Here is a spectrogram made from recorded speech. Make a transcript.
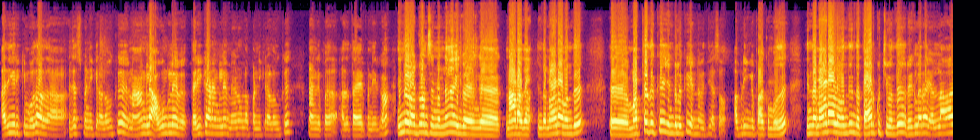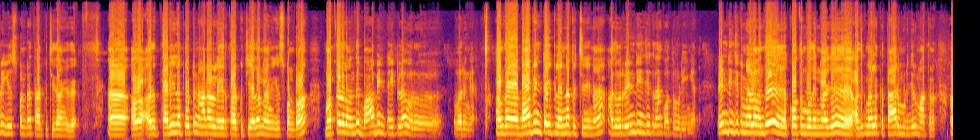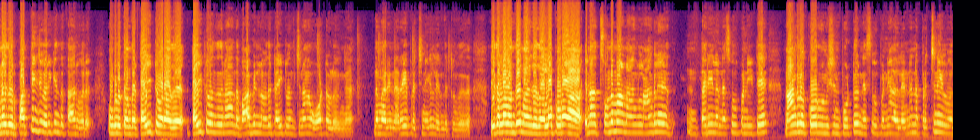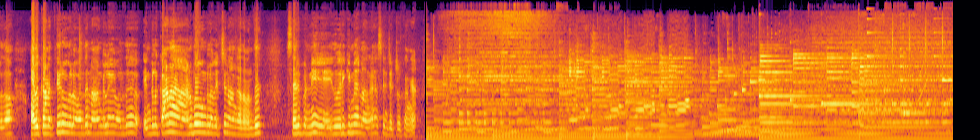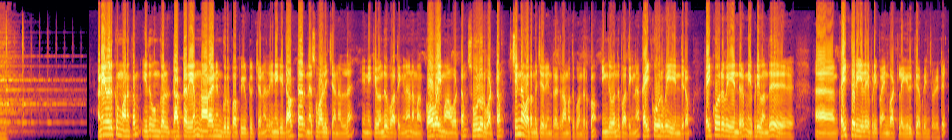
அதிகரிக்கும் போது அதை அட்ஜஸ்ட் பண்ணிக்கிற அளவுக்கு நாங்களே அவங்களே தறிக்காரங்களே மேனுவலாக பண்ணிக்கிற அளவுக்கு நாங்கள் இப்போ அதை தயார் பண்ணியிருக்கோம். இன்னொரு அட்வான்ஸ் என்னென்னா எங்கள் எங்கள் நாடா தான். இந்த நாடா வந்து மற்றதுக்கு எங்களுக்கு என்ன வித்தியாசம்? அப்படிங்க பார்க்கும்போது இந்த நாடாவில் வந்து இந்த தார்குச்சி வந்து ரெகுலராக எல்லாரும் யூஸ் பண்ணுற தார்குச்சி தாங்க இது. அது அது தறியில் போட்டு நாடாவில் நெய்கிற தார்குச்சியை தான் நாங்கள் யூஸ் பண்ணுறோம் மற்றதில் வந்து பாபின் டைப்பில் ஒரு வருங்க. அந்த பாபின் டைப்பில் என்ன பிரச்சனைனா அது ஒரு ரெண்டு இன்ச்சுக்கு தான் கோத்த முடியுங்க. ரெண்டு இன்ச்சுக்கு மேலே வந்து கோத்தும் போது என்ன அதுக்கு மேலே தார் முடிஞ்சிடும் மாற்றணும் ஆனால் இது ஒரு பத்து இன்ச்சு வரைக்கும் இந்த தார் வரும் உங்களுக்கு அந்த டைட்டு வராது. டைட்டு வந்ததுன்னா அந்த பாபினில் வந்து டைட் வந்துச்சுன்னா ஓட்டை விழுகுங்க. இந்த மாதிரி நிறைய பிரச்சனைகள் இருந்துட்டு இருந்தது. இதெல்லாம் வந்து நாங்கள் இதெல்லாம் பூரா ஏன்னா சொந்தமாக நாங்கள் நாங்களே தறியில் நெசவு பண்ணிட்டு நாங்களும் கோர்வு மிஷின் போட்டு நெசவு பண்ணி அதில் என்னென்ன பிரச்சனைகள் வருதோ அதுக்கான தீர்வுகளை வந்து நாங்களே வந்து எங்களுக்கான அனுபவங்களை வச்சு நாங்கள் அதை வந்து சரி பண்ணி இது வரைக்குமே நாங்கள் செஞ்சிட்ருக்கோங்க அனைவருக்கும் வணக்கம். இது உங்கள் doctor M. Narayanan group of YouTube channel. இன்னைக்கு டாக்டர் நெசவாளி சேனலில் இன்னைக்கு வந்து பார்த்திங்கன்னா நம்ம கோவை மாவட்டம் சூலூர் வட்டம் சின்ன வதம்பச்சேரி என்ற கிராமத்துக்கு வந்திருக்கோம். இங்கே வந்து பார்த்தீங்கன்னா கைக்கோர்வை இயந்திரம். கைக்கோர்வை இயந்திரம் எப்படி வந்து கைத்தறியில் எப்படி பயன்பாட்டில் இருக்குது அப்படின்னு சொல்லிட்டு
